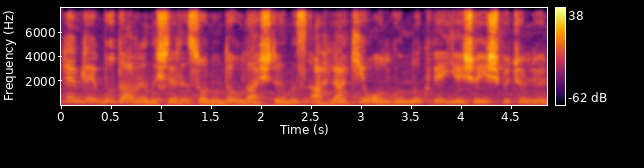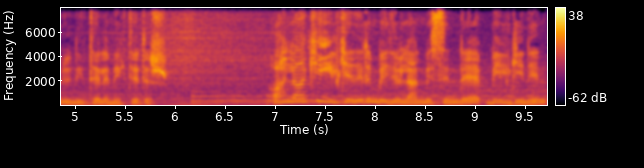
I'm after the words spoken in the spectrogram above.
hem de bu davranışların sonunda ulaştığımız ahlaki olgunluk ve yaşayış bütünlüğünü nitelemektedir. Ahlaki ilkelerin belirlenmesinde bilginin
